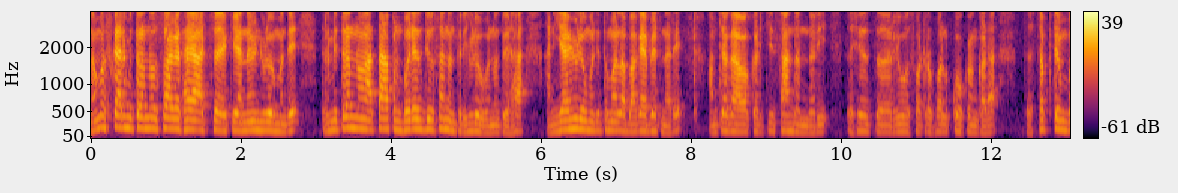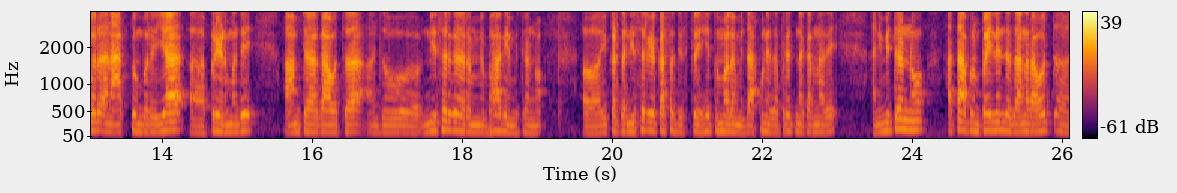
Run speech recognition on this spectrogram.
नमस्कार मित्रांनो स्वागत आहे आजच्या एक या नवीन व्हिडिओमध्ये. तर मित्रांनो आता आपण बऱ्याच दिवसानंतर व्हिडिओ आहे हा. आणि या व्हिडिओमध्ये तुम्हाला बघायला भेटणार आहे आमच्या गावाकडची सांदनदरी तसेच रिवर्स वॉटरफॉल कोकणकडा. तर सप्टेंबर आणि ऑक्टोंबर या पिरियडमध्ये आमच्या गावाचा जो निसर्गरम्य भाग आहे मित्रांनो इकडचा निसर्ग कसा दिसतो हे तुम्हाला मी दाखवण्याचा प्रयत्न करणार आहे. आणि मित्रांनो आता आपण पहिल्यांदा जाणार आहोत अ,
